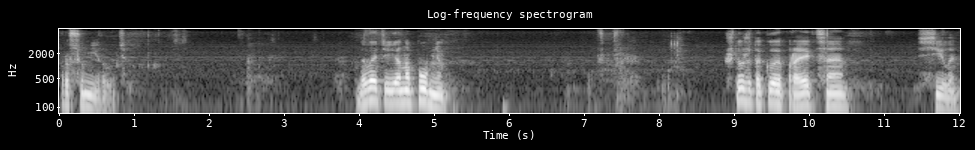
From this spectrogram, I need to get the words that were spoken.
просуммировать. Давайте я напомню, Что же такое проекция силы?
